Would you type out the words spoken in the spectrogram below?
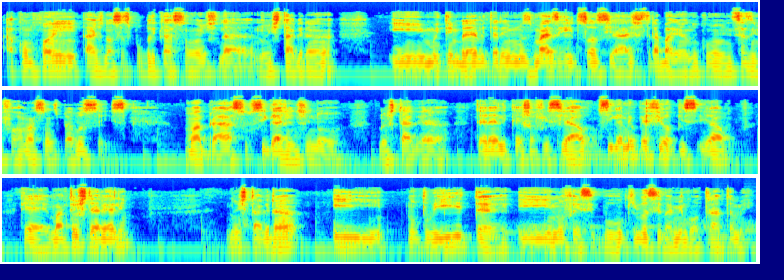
acompanhe as nossas publicações na, no Instagram e muito em breve teremos mais redes sociais trabalhando com essas informações para vocês. Um abraço, siga a gente no no Instagram, TerelliCast Oficial. Siga meu perfil oficial, que é Matheus Terelli, no Instagram e no Twitter e no Facebook. Você vai me encontrar também.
